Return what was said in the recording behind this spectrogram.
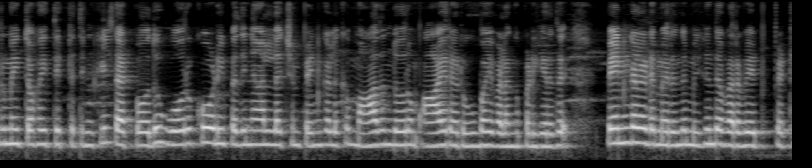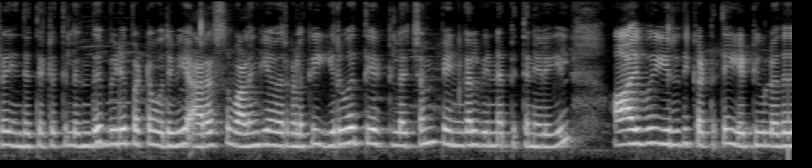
உரிமை தொகை திட்டத்தின் கீழ் தற்போது ஒரு கோடி பதினாலு லட்சம் பெண்களுக்கு மாதந்தோறும் ஆயிரம் ரூபாய் வழங்கப்படுகிறது. பெண்களிடமிருந்து மிகுந்த வரவேற்பு பெற்ற இந்த திட்டத்திலிருந்து விடுபட்ட உதவி அரசு வழங்கியவர்களுக்கு இருபத்தி எட்டு லட்சம் பெண்கள் விண்ணப்பித்த நிலையில் ஆய்வு இறுதிக்கட்டத்தை எட்டியுள்ளது.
